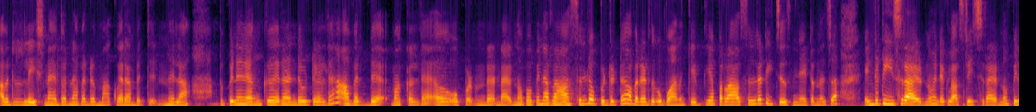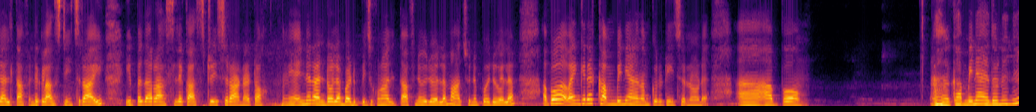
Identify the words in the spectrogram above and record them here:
അവരുടെ റിലേഷൻ ആയതുകൊണ്ട് അവരുടെ ഉമ്മാക്ക് വരാൻ പറ്റുന്നില്ല. അപ്പോൾ പിന്നെ ഞങ്ങൾക്ക് രണ്ട് കുട്ടികളുടെ അവരുടെ മക്കളുടെ ഒപ്പിടേണ്ടതായിരുന്നു അപ്പോൾ പിന്നെ റാസലിന്റെ ഒപ്പിട്ടിട്ട് അവരുടെ അടുത്തേക്ക് പോകാൻ കരുതി അപ്പോൾ റാസലിന്റെ ടീച്ചേഴ്സിനായിട്ടെന്ന് വെച്ചാൽ എന്റെ ടീച്ചറായിരുന്നു എന്റെ ക്ലാസ് ടീച്ചറായിരുന്നു. പിന്നെ അൽത്താഫിന്റെ ക്ലാസ് ടീച്ചറായി. ഇപ്പോൾ ഇതാ റാസിലെ ക്ലാസ് ടീച്ചറാണ് കേട്ടോ എന്നെ രണ്ടു കൊല്ലം പഠിപ്പിച്ചിരിക്കണം അൽത്താഫിന് ഒരു കൊല്ലം മാച്ചുവിനെ ഒരു കൊല്ലം. അപ്പോൾ ഭയങ്കര കമ്പനിയാണ് നമുക്കൊരു ടീച്ചറിനോട്. അപ്പോൾ കമ്പനി ആയതുകൊണ്ട് തന്നെ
